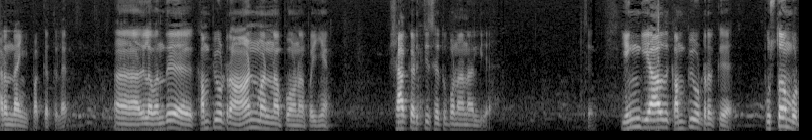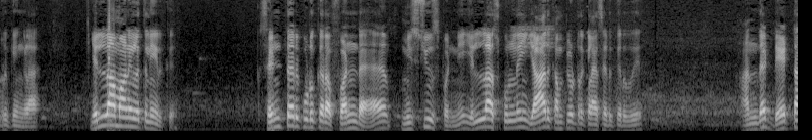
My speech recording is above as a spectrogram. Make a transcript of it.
அறந்தாங்கி பக்கத்தில். அதில் வந்து கம்ப்யூட்டர் ஆன் பண்ண போன பையன். ஷாக் அடித்து செத்து போனானா இல்லையா? சரி. எங்கேயாவது கம்ப்யூட்டருக்கு புஸ்தகம் போட்டிருக்கீங்களா? எல்லா மாநிலத்திலையும் இருக்குது சென்டர் கொடுக்குற ஃபண்டை மிஸ்யூஸ் பண்ணி எல்லா ஸ்கூல்லையும் யார் கம்ப்யூட்டர் கிளாஸ் எடுக்கிறது? அந்த டேட்டா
